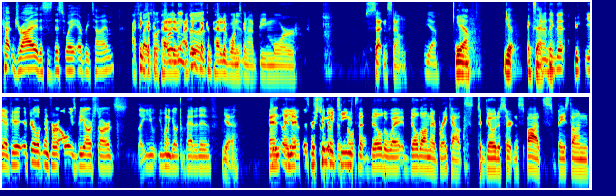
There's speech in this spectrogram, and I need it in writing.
cut and dry? This is this way every time. i think Like- the So- so I competitive think i think the, the- competitive one's yeah. gonna be more set in stone Yeah. Yeah. Yep. And Exactly. I think that yeah, if you're if you're looking for always BR starts, like you you want to go competitive. yeah and, Like, and yeah, there- there's too many like teams that build away build on their breakouts to go to certain spots based on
